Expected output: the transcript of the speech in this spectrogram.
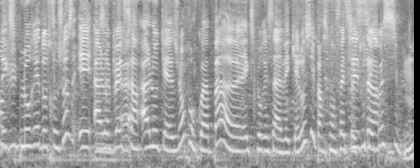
d'explorer d'autres choses et à Ça peut être ça. à- l'occasion, pourquoi pas euh, explorer ça avec elle aussi parce qu'en fait C'est tout ça. est possible. Hmm.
